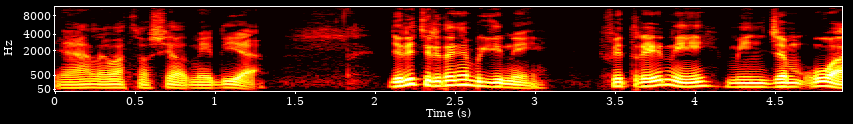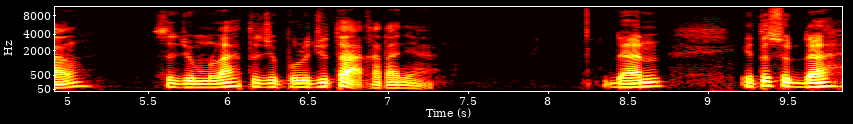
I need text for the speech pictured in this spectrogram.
ya lewat sosial media. Jadi ceritanya begini, Fitri ini minjem uang sejumlah 70 juta katanya. Dan itu sudah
